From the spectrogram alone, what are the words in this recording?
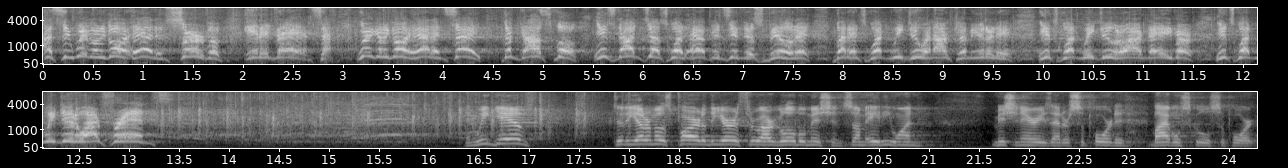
I said, we're going to go ahead and serve them in advance. We're going to go ahead and say the gospel is not just what happens in this building, but it's what we do in our community. It's what we do to our neighbor. It's what we do to our friends. And we give to the uttermost part of the earth through our global mission. Some 81 missionaries that are supported, Bible school support.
